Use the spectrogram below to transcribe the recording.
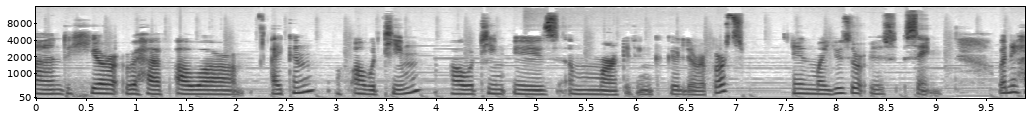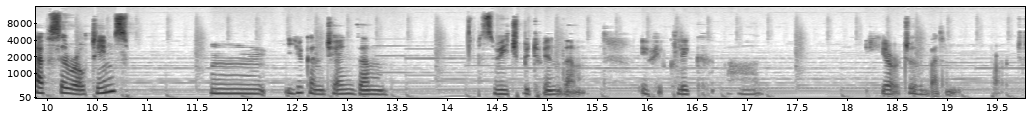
and here we have our icon of our team. Our team is marketing Gaille reports and my user is same. When you have several teams, mm, you can change them switch between them if you click uh, here to the bottom part.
